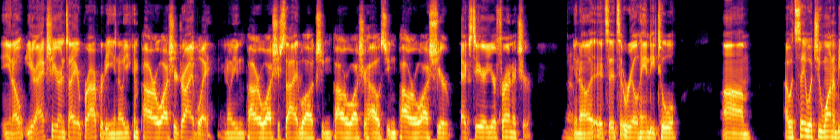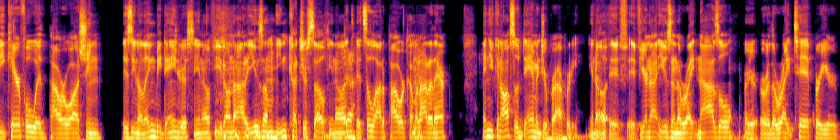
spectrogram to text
You know, your actually your entire property. You know, you can power wash your driveway. You know, you can power wash your sidewalks. You can power wash your house. You can power wash your exterior, your furniture. Yeah. You know, it's it's a real handy tool. Um, I would say what you want to be careful with power washing is, you know, they can be dangerous. You know, if you don't know how to use them, you can cut yourself. You know, it, it's a lot of power coming Yeah. out of there, and you can also damage your property. You know, if if you're not using the right nozzle or or the right tip, or your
